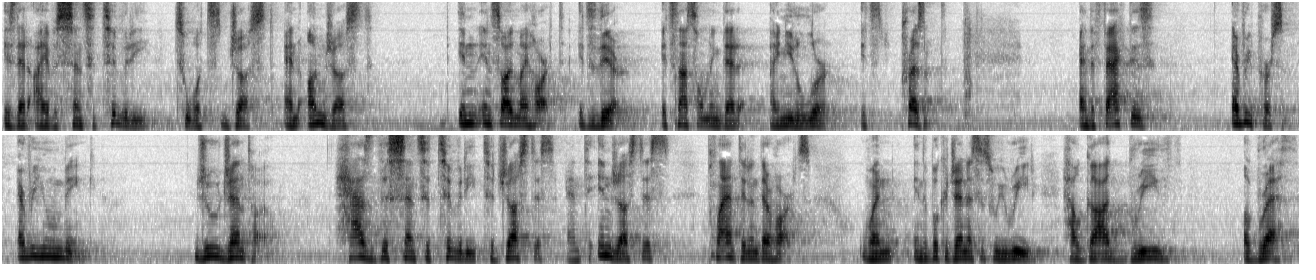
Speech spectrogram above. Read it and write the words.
is that I have a sensitivity to what's just and unjust in, inside my heart. It's there. It's not something that I need to learn, it's present. And the fact is, every person, every human being, Jew, Gentile, has this sensitivity to justice and to injustice planted in their hearts. When in the book of Genesis we read how God breathed a breath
